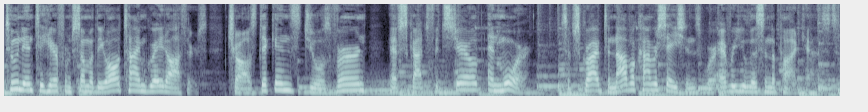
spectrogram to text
Tune in to hear from some of the all time great authors Charles Dickens, Jules Verne, F. Scott Fitzgerald, and more. Subscribe to Novel Conversations wherever you listen to podcasts.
